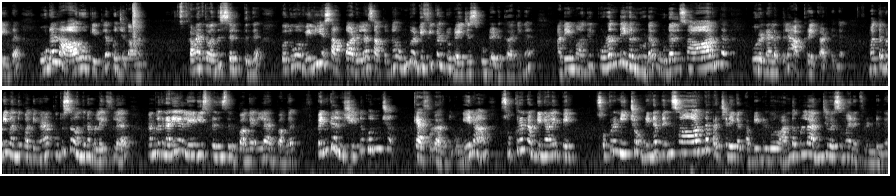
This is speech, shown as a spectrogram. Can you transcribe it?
தேவை. உடல் ஆரோக்கியத்துல கொஞ்சம் கவனம். கவனத்தை வந்து செலுத்துங்க. பொதுவாக வெளியே சாப்பாடெல்லாம் சாப்பிட்னா ரொம்ப டிஃபிகல்ட் டு டைஜஸ்ட் ஃபுட் எடுக்காதீங்க. அதே மாதிரி குழந்தைகளோட உடல் சார்ந்த ஒரு நலத்துல அக்கறை காட்டுங்க. மற்றபடி வந்து பார்த்தீங்கன்னா புதுசாக வந்து நம்ம லைஃப்ல நம்மளுக்கு நிறைய லேடிஸ் ஃப்ரெண்ட்ஸ் இருப்பாங்க எல்லாம் இருப்பாங்க. பெண்கள் விஷயத்துல கொஞ்சம் கேர்ஃபுல்லாக இருந்துக்கோங்க. ஏன்னா சுக்ரன் அப்படின்னாலே பெண். சுக்ரன் நீச்சம் அப்படின்னா பெண் சார்ந்த பிரச்சனைகள் அப்படின்றது ஒரு அந்த பிள்ளை அஞ்சு வருஷமா எனக்கு ஃப்ரெண்டுங்க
